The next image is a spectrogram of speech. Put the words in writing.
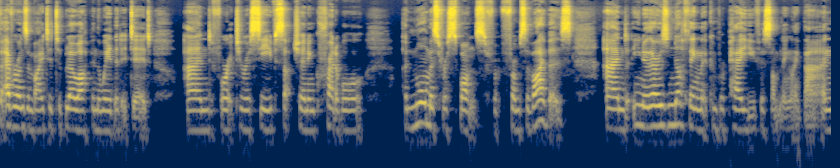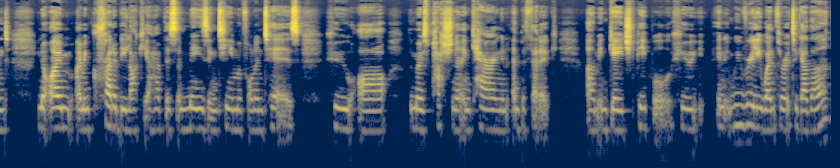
for everyone's invited to blow up in the way that it did, and for it to receive such an incredible, enormous response f- from survivors. And you know, there is nothing that can prepare you for something like that. And you know, I'm I'm incredibly lucky. I have this amazing team of volunteers who are the most passionate and caring and empathetic um, engaged people who we really went through it together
